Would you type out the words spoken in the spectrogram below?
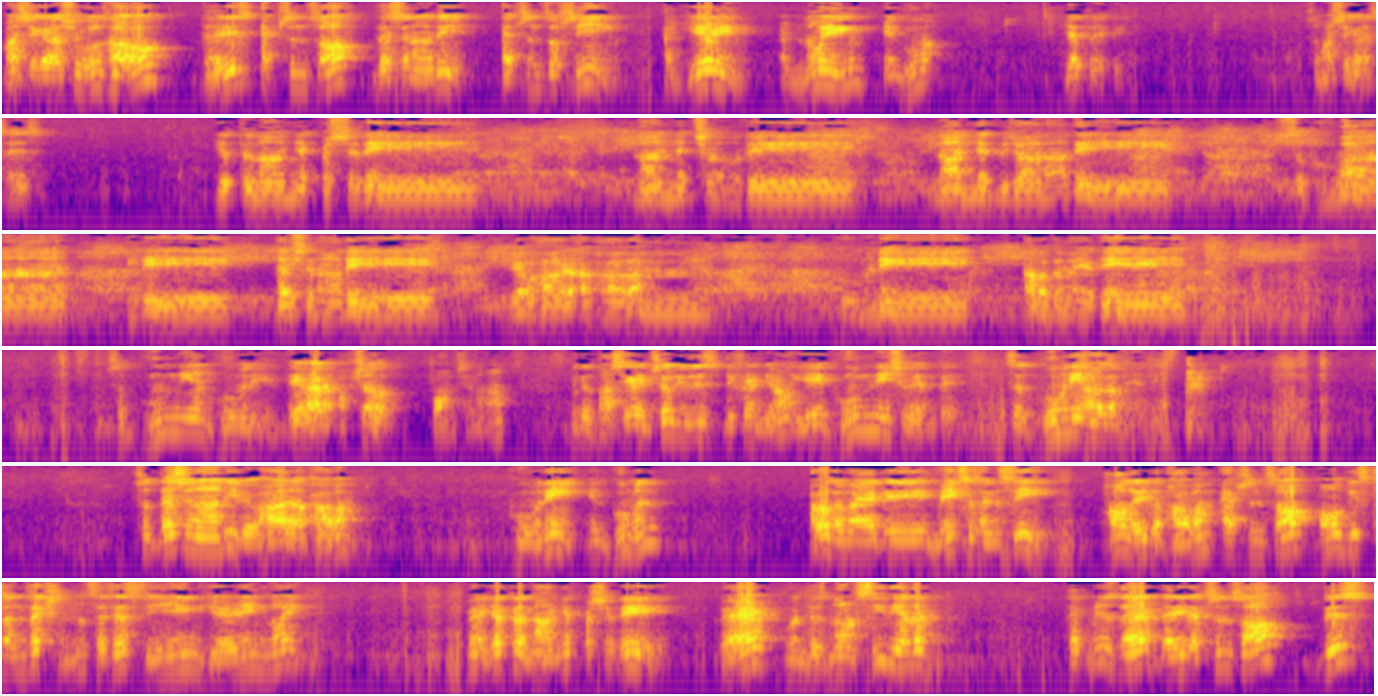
Bhashyakara shows how there is absence of darshanadi, absence of seeing And hearing and knowing in Bhuma. Says, यत्र नान्यत् पश्यते नान्यत् शृणोते नान्यद् विजानाते स भूमा इति दर्शनादे व्यवहार अभावम् ब्रह्मणे अवगमयते। भूम्य भूमि they are optional forms you know because bhashyakara himself use different you know ये भूमि शुभंते भूमि अवगमयते सो दर्शनादि व्यवहार अभाव भूमि इन भूमन अवगमयते makes us understand how there is abhavam, absence of all these transactions such as seeing, hearing, knowing. Where yatra nanyat pashyade where one does not see the other. That means that there is absence of this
